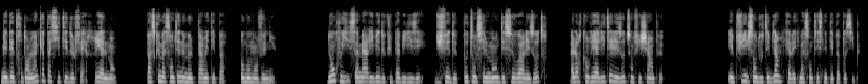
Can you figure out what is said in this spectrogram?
mais d'être dans l'incapacité de le faire réellement, parce que ma santé ne me le permettait pas au moment venu. Donc oui, ça m'est arrivé de culpabiliser, du fait de potentiellement décevoir les autres, alors qu'en réalité les autres s'en fichaient un peu. Et puis ils s'en doutaient bien qu'avec ma santé ce n'était pas possible.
